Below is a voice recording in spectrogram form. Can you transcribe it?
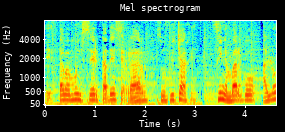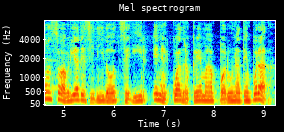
estaba muy cerca de cerrar su fichaje. Sin embargo, Alonso habría decidido seguir en el cuadro crema por una temporada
